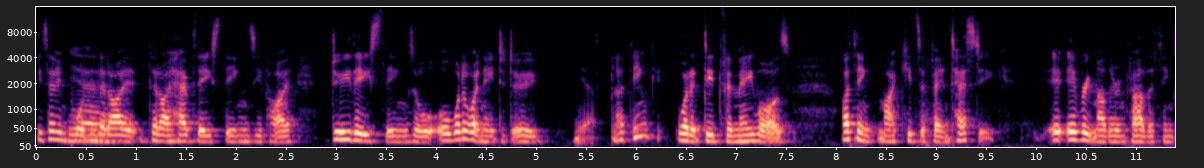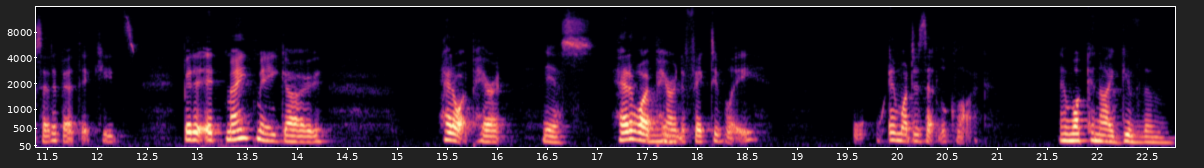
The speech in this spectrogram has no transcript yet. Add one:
Is that important that I that I have these things? If I do these things, or, or what do I need to do? yeah. And I think what it did for me was, I think my kids are fantastic. Every mother and father thinks that about their kids, but it, it made me go, how do I parent? Yes. How do I mm-hmm. parent effectively? And what does that look like? And what can I give them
